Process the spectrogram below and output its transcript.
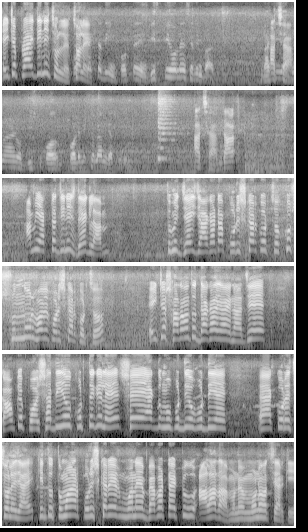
এইটা প্রায় দিনই চলে চলে? একটা দিন প্রত্যেক বৃষ্টি হলে সেদিন বাদ। বাকি আচ্ছা। আপনার বৃষ্টি বৃষ্টি হলে আমি কাজ করি আচ্ছা দা- আমি একটা জিনিস দেখলাম। তুমি যেই জায়গাটা পরিষ্কার করছ খুব সুন্দরভাবে পরিষ্কার করছ এইটা সাধারণত দেখা যায় না যে কাউকে পয়সা দিয়েও করতে গেলে সে একদম উপর দিয়ে উপর দিয়ে করে চলে যায়। কিন্তু তোমার পরিষ্কারের মানে ব্যাপারটা একটু আলাদা মানে মনে হচ্ছে আর কি।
